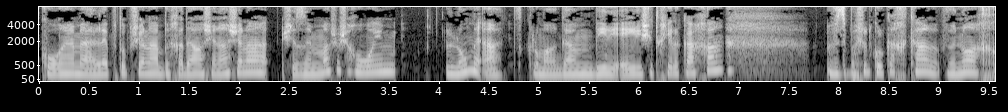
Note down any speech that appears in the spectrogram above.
קורה מהלפטופ שלה בחדר השינה שלה, שזה משהו שאנחנו רואים לא מעט, כלומר גם בילי אייליש התחילה ככה, וזה פשוט כל כך קל ונוח,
